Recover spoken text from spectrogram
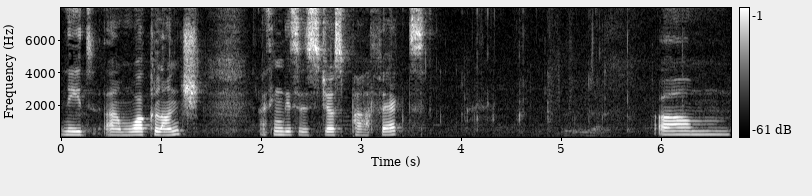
need um, work lunch. I think this is just perfect. Um,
